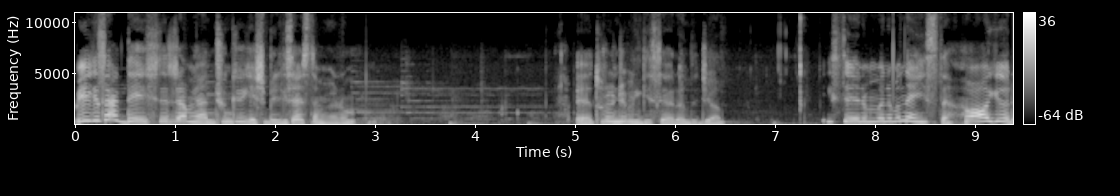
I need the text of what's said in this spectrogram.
Bilgisayar değiştireceğim yani çünkü yeşil bilgisayar istemiyorum. E, turuncu bilgisayar alacağım. İsteyelim var ama neyse. Hayır.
